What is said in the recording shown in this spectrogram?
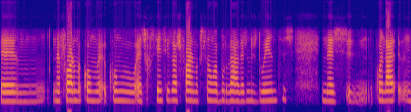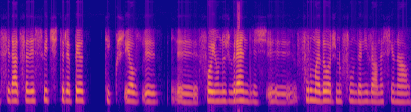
ehm, na forma como, como as resistências aos fármacos são abordadas nos doentes, nas, eh, quando há necessidade de fazer switches terapêuticos ele eh, eh, foi um dos grandes eh, formadores, no fundo, a nível nacional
